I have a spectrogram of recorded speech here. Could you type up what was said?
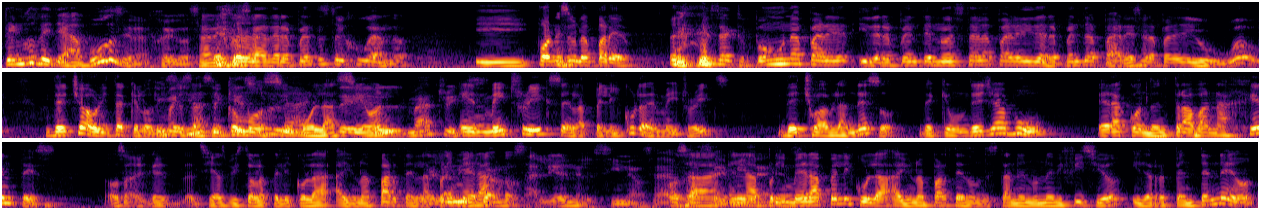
tengo déjà vus en el juego, ¿sabes? O sea, de repente estoy jugando y pones una pared. Exacto, pongo una pared y de repente no está la pared y de repente aparece la pared y digo, wow. De hecho, ahorita que lo dices Imagínate así como simulación, Matrix. en Matrix, en la película de Matrix, de hecho hablan de eso, de que un déjà vu era cuando entraban agentes. O sea, que si has visto la película, hay una parte en la vi primera. cuando salió en el cine, o sea, O sea, hace en la años. primera película hay una parte donde están en un edificio y de repente Neo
